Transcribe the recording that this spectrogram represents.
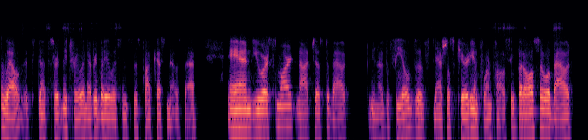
Well, it's that's certainly true, and everybody who listens to this podcast knows that. And you are smart not just about you know the fields of national security and foreign policy, but also about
